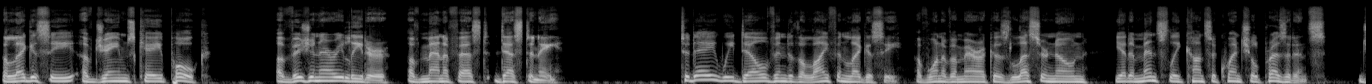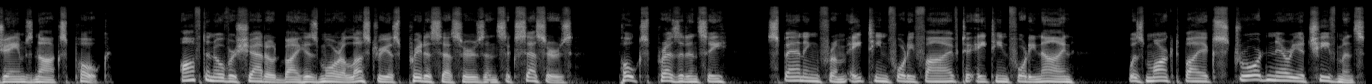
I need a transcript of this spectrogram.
The Legacy of James K. Polk, a visionary leader of Manifest Destiny. Today we delve into the life and legacy of one of America's lesser-known yet immensely consequential presidents, James Knox Polk. Often overshadowed by his more illustrious predecessors and successors, Polk's presidency, spanning from 1845 to 1849, was marked by extraordinary achievements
